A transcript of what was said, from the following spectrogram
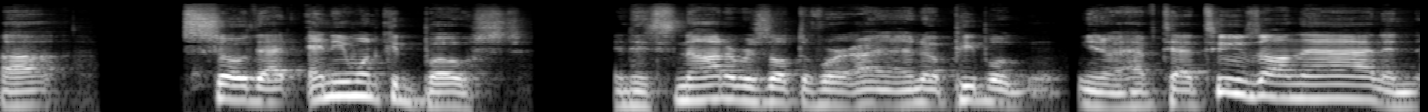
Uh, so that anyone could boast. And it's not a result of work. I, I know people, you know, have tattoos on that and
